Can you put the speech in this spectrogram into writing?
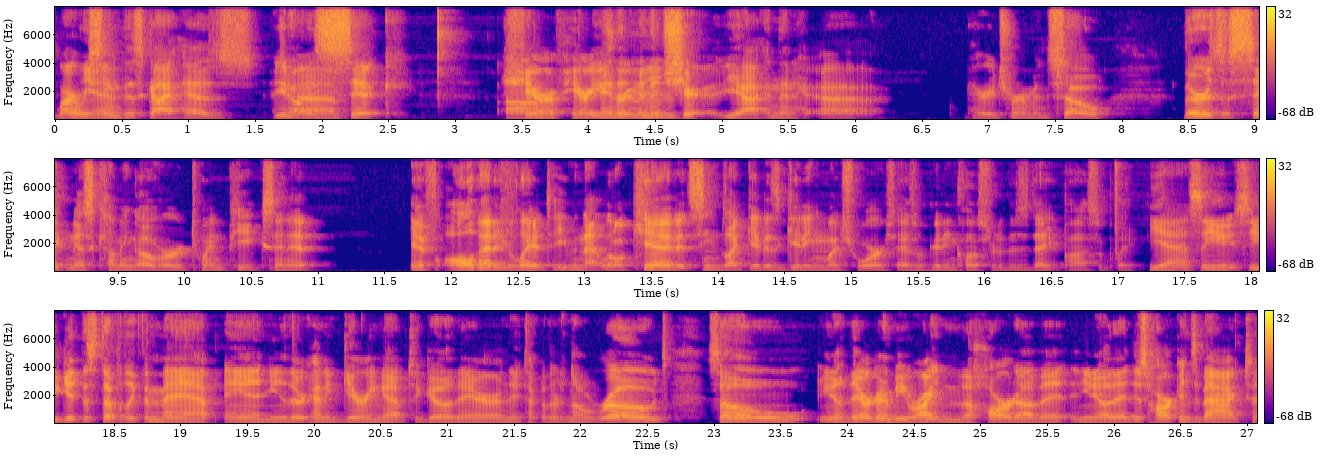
why are we Yeah. seeing this guy has you know is Uh, sick? Um, Sheriff Harry and then, Truman. and then Sher- yeah, and then uh, Harry Truman. So there is a sickness coming over Twin Peaks, and it, if all that is related to even that little kid, it seems like it is getting much worse as we're getting closer to this date, possibly. Yeah, so you so you get the stuff with like the map, and you know they're kind of gearing up to go there, and they talk about there's no roads, so you know they're going to be right in the heart of it, and you know that just harkens back to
